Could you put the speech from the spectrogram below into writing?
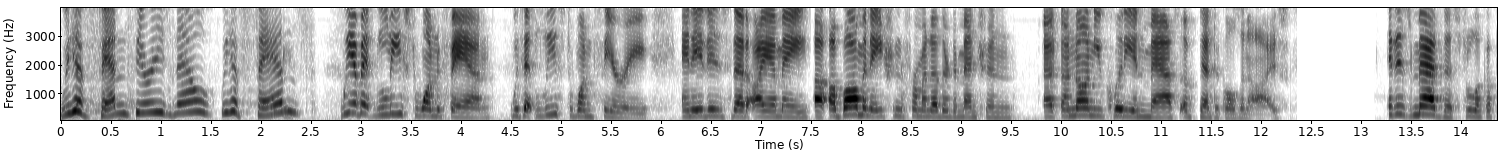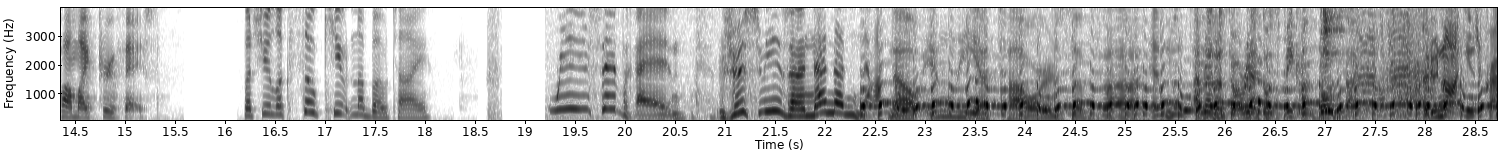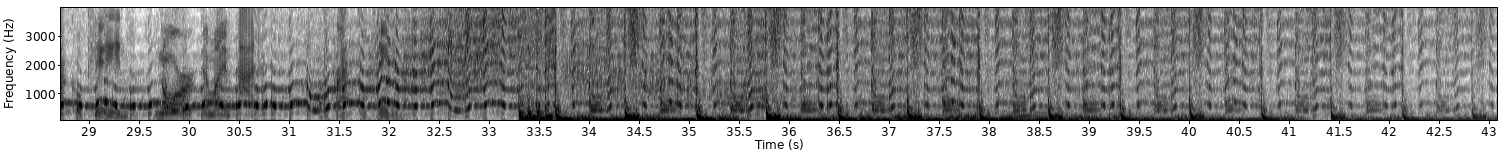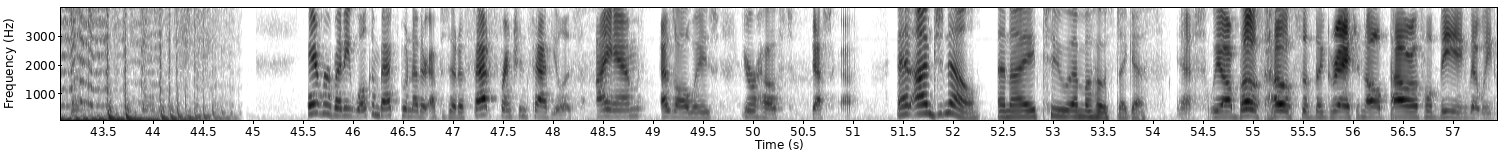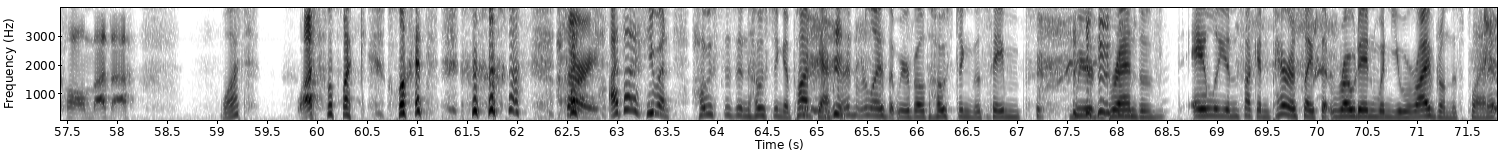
We have fan theories now? We have fans? We have at least one fan with at least one theory, and it is that I am a, a abomination from another dimension, a, a non-Euclidean mass of tentacles and eyes. It is madness to look upon my true face. But you look so cute in a bow tie. Oui, c'est vrai. Je suis un ananas. Now, in the uh, towers of uh, Edmonton. I'm not a Tory. I don't speak on both sides. I do not use crack cocaine, nor am I an addict of crack cocaine. Everybody, welcome back to another episode of Fat, French, and Fabulous. I am, as always, your host, Jessica. And I'm Janelle, and I too am a host, I guess. Yes, we are both hosts of the great and all-powerful being that we call Mother. What? What? Like, what? Sorry. I, thought you meant host as in hosting a podcast. I didn't realize that we were both hosting the same weird brand of alien fucking parasite that rode in when you arrived on this planet.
